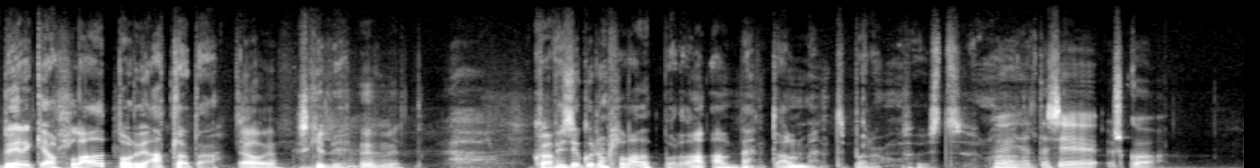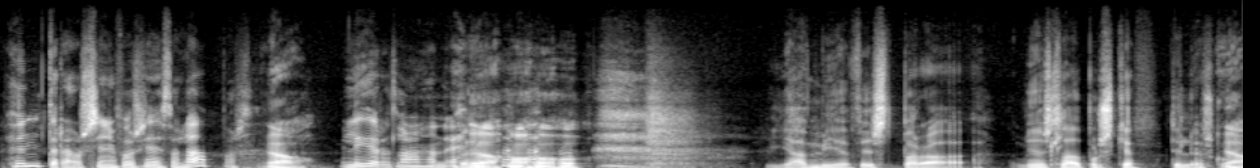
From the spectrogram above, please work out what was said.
veri ekki á hlaðborði alla dag já, já. Skilji, einmitt. hvað finnst ykkur um hlaðborð? Al almennt, almennt bara, þú veist. Þú, ég held að sé, sko, hundra ár sinni fór síðast á hlaðborð Já, Mér líður allavega hann já, Já, mér finnst bara, mér finnst hlaðbór skemmtileg sko. Já.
